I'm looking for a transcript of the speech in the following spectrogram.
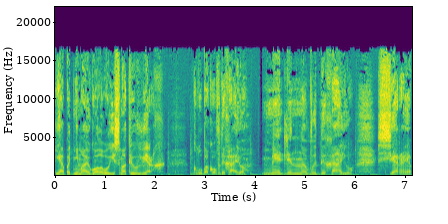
я поднимаю голову и смотрю вверх — Глубоко вдыхаю, медленно выдыхаю. Серое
